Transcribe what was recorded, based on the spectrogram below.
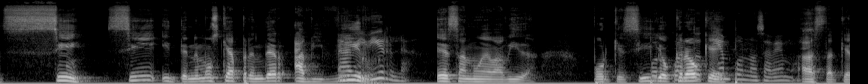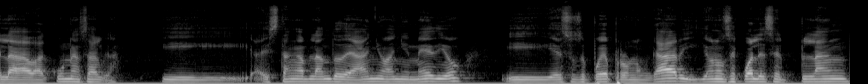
Sí, sí, y tenemos que aprender a vivir esa nueva vida. Porque sí, yo creo que tiempo no sabemos. hasta que la vacuna salga. Y están hablando de año, año y medio, y eso se puede prolongar, y yo no sé cuál es el plan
